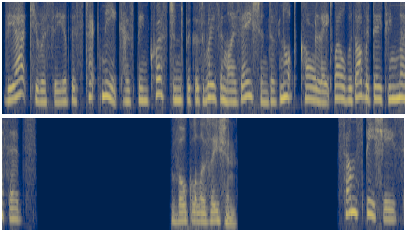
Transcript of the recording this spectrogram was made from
The accuracy of this technique has been questioned because racemization does not correlate well with other dating methods. Vocalization Some species,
